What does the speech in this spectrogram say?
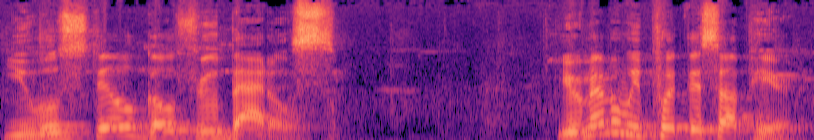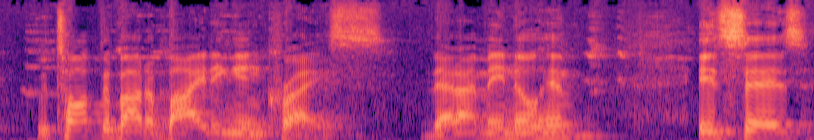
You will still go through battles. You remember we put this up here. We talked about abiding in Christ, that I may know him. It says,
